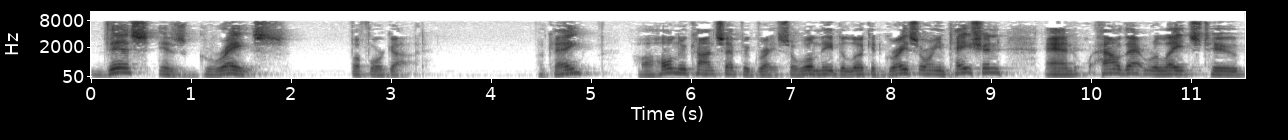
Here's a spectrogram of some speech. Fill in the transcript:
this is grace before God. Okay? A whole new concept of grace. So we'll need to look at grace orientation and how that relates to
